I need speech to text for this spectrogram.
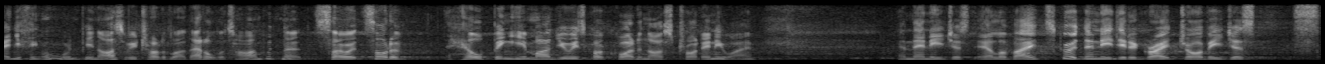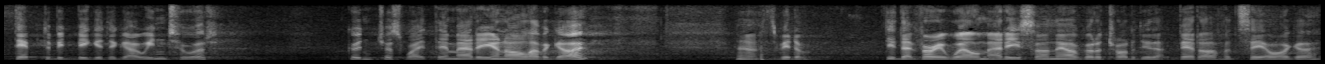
and you think, oh, wouldn't it be nice if he trotted like that all the time, wouldn't it? So it's sort of helping him. Mind you, he's got quite a nice trot anyway and then he just elevates. Good, and he did a great job. He just stepped a bit bigger to go into it. Good, just wait there, Maddie, and I'll have a go. Yeah, it's a bit of, did that very well, Maddie, so now I've got to try to do that better. Let's see how I go.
